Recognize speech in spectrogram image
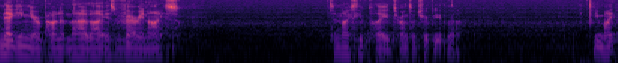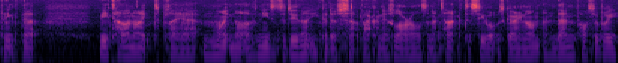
negging your opponent there, that is very nice. It's a nicely played transfer tribute there. You might think that the Tellarknight player might not have needed to do that. He could have sat back on his laurels and attacked to see what was going on, and then possibly,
